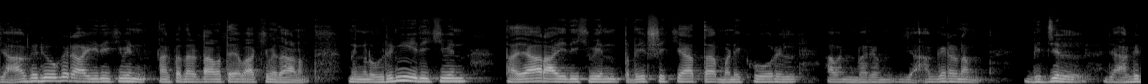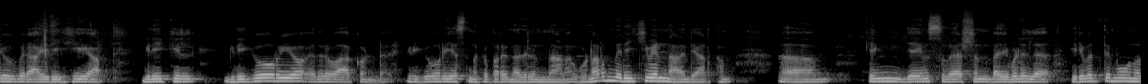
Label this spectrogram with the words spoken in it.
ജാഗരൂകരായിരിക്കുവിൻ. നാൽപ്പത്തിരണ്ടാമത്തെ വാക്യം ഇതാണ്. നിങ്ങൾ ഒരുങ്ങിയിരിക്കുവിൻ തയ്യാറായിരിക്കുവിൻ. പ്രതീക്ഷിക്കാത്ത മണിക്കൂറിൽ അവൻ വരും. ജാഗരണം വിജിൽ ജാഗരൂകരായിരിക്കുക. ഗ്രീക്കിൽ ഗ്രിഗോറിയോ എന്നൊരു വാക്കുണ്ട്. ഗ്രിഗോറിയസ് എന്നൊക്കെ പറയുന്നത് അതിൽ നിന്നാണ്. ഉണർന്നിരിക്കുവിൻ എന്നാണ് എന്റെ അർത്ഥം കിങ് ജെയിംസ് വേർഷൻ ബൈബിളിൽ ഇരുപത്തിമൂന്ന്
